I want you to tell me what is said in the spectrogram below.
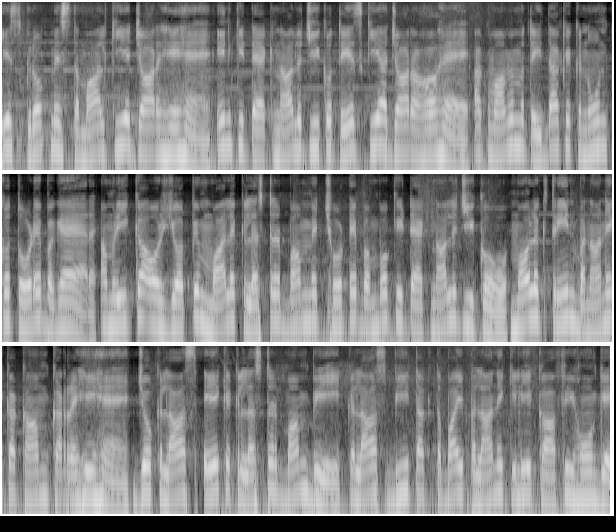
इस ग्रुप में इस्तेमाल किए जा रहे हैं। इनकी टेक्नोलॉजी को तेज किया जा रहा है। अकवा मुतहदा के कानून को तोड़े बगैर अमरीका और यूरोपीय मालिक क्लस्टर बम में छोटे बम्बों की टेक्नोलॉजी को मौलिक तरीन बनाने का काम कर रही है, जो क्लास ए के क्लस्टर बम भी क्लास बी तक तबाही फैलाने के लिए काफ़ी होंगे।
